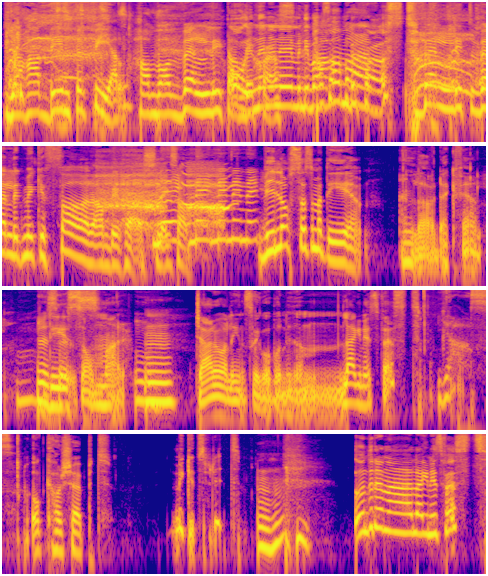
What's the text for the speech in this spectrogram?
jag hade inte fel. Han var väldigt Oj, ambitiös. nej, nej, nej, men det var han så bara ambitiöst. Väldigt, väldigt mycket för ambitiös. nej, Liksom. nej, nej, nej, nej. Vi låtsas som att det är en lördagkväll. Det är sommar. Mm. Jaro och Alin ska gå på en liten lägenhetsfest. Yes. och har köpt mycket sprit. Under denna lägenhetsfest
